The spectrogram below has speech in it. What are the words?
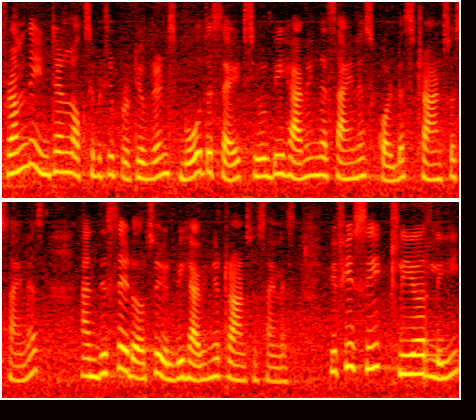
From the internal occipital protuberance, both the sides you will be having a sinus called as transverse sinus and this side also you will be having a transverse sinus. If you see clearly,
